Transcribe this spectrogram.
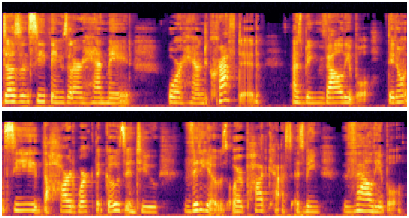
doesn't see things that are handmade or handcrafted as being valuable. They don't see the hard work that goes into videos or podcasts as being valuable.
